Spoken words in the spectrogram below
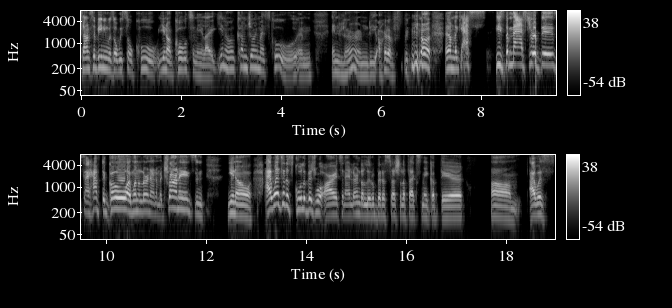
Tom Savini was always so cool, you know, cool to me. Like, you know, come join my school and and learn the art of, you know. And I'm like, yes, he's the master of this. I have to go. I want to learn animatronics and. You know, I went to the School of Visual Arts and I learned a little bit of special effects makeup there um i was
